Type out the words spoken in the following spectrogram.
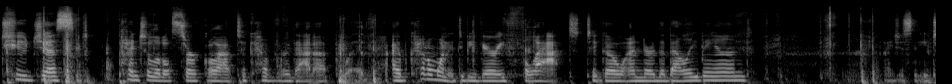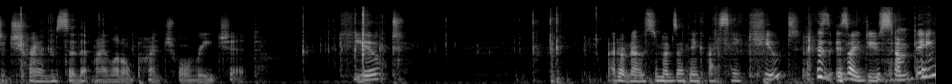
to just punch a little circle out to cover that up with. I kind of want it to be very flat to go under the belly band. I just need to trim so that my little punch will reach it. Cute. I don't know. Sometimes I think if I say cute as, as I do something,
